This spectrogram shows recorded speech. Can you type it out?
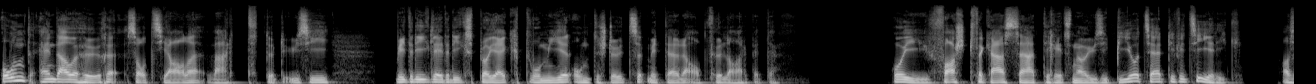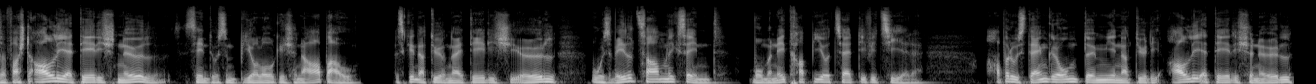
und haben auch einen hohen sozialen Wert durch unsere Wiedereingliederungsprojekte, die wir unterstützen mit diesen Abfüllarbeiten. Ui, fast vergessen hätte ich jetzt noch unsere Biozertifizierung. Also fast alle ätherischen Öle sind aus dem biologischen Anbau. Es gibt natürlich noch ätherische Öle, die aus Wildsammlung sind, wo man nicht biozertifizieren kann. Aber aus dem Grund tun wir natürlich alle ätherischen Öle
